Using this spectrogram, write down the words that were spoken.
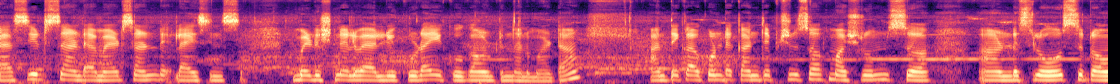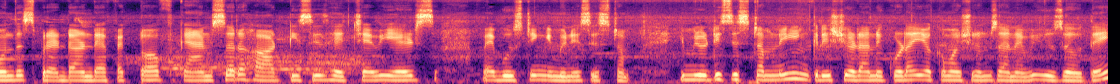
acids and amides and lysines medicinal value కూడా ఎక్కువగా ఉంటుందన్నమాట. అంతేకాకుండా consumption of mushrooms and slows down the spread and effect of cancer heart disease HIV AIDS by boosting immune system immunity సిస్టమ్ని ఇంక్రీజ్ చేయడానికి కూడా ఈ యొక్క మష్రూమ్స్ అనేవి యూజ్ అవుతాయి.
